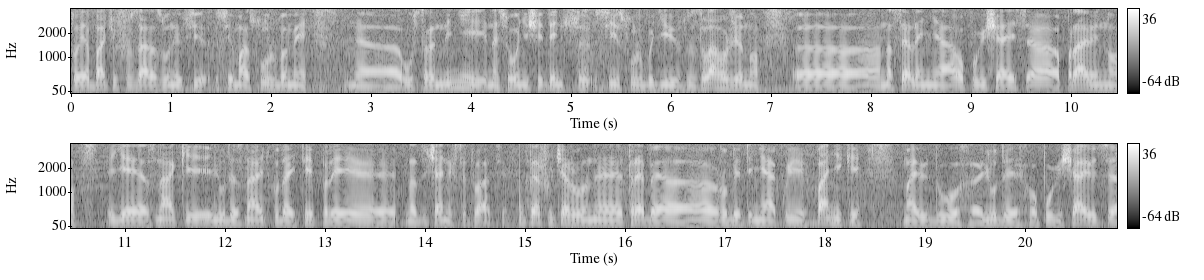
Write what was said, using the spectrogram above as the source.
то я бачу, що зараз вони всі всіма службами е, устранені. І на сьогоднішній день всі- служби діють злагоджено, е, населення оповіщається правильно, є знаки, і люди знають, куди йти при надзвичайних ситуаціях. У першу чергу не треба робити ніякої паніки. Маю люди оповіщаються,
